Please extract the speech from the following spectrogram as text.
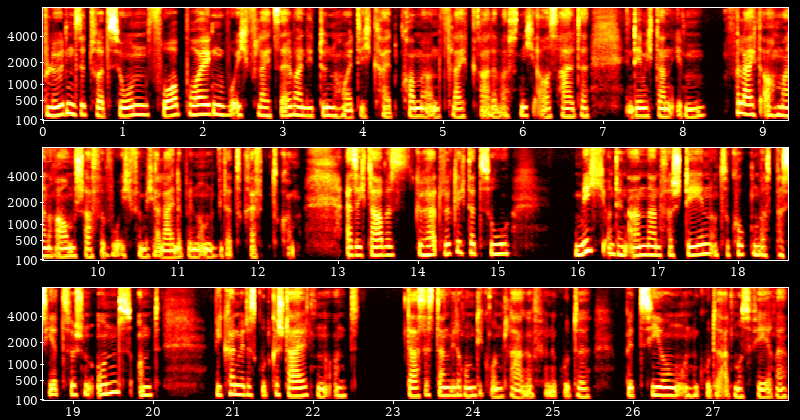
blöden Situationen vorbeugen, wo ich vielleicht selber in die Dünnhäutigkeit komme und vielleicht gerade was nicht aushalte, indem ich dann eben vielleicht auch mal einen Raum schaffe, wo ich für mich alleine bin, um wieder zu Kräften zu kommen. Also ich glaube, es gehört wirklich dazu, mich und den anderen verstehen und zu gucken, was passiert zwischen uns und wie können wir das gut gestalten. Und das ist dann wiederum die Grundlage für eine gute Beziehung und eine gute Atmosphäre.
